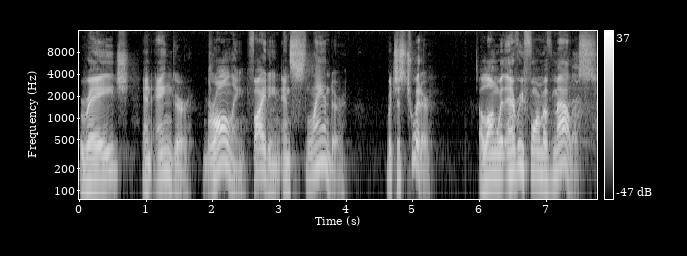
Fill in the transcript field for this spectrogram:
rage, and anger, brawling, fighting, and slander, which is Twitter, along with every form of malice.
